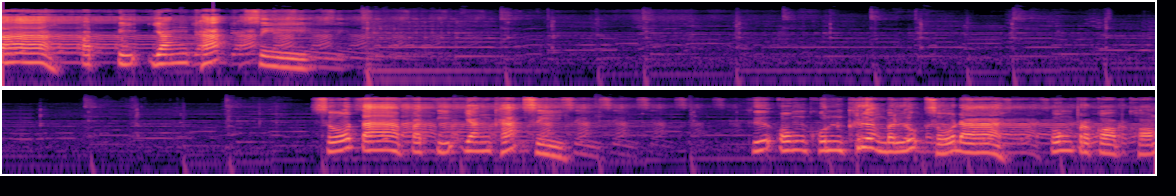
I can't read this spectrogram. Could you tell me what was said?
ตาปฏิยังคะสี่โสตาปฏิยังคะสี่คือองค์คุณเครื่องบรรลุโสดา องค์ประกอบของ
